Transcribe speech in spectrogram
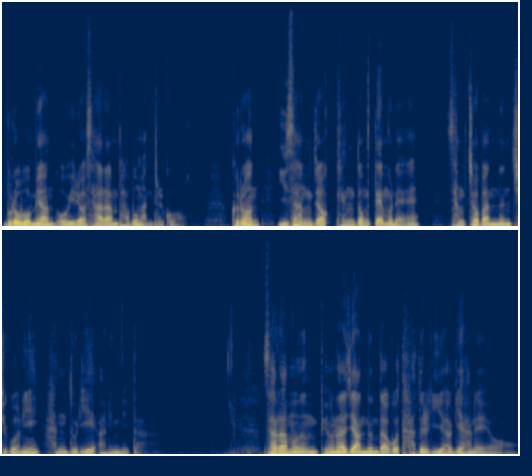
물어보면 오히려 사람 바보 만들고 그런 이상적 행동 때문에 상처받는 직원이 한둘이 아닙니다. 사람은 변하지 않는다고 다들 이야기하네요.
